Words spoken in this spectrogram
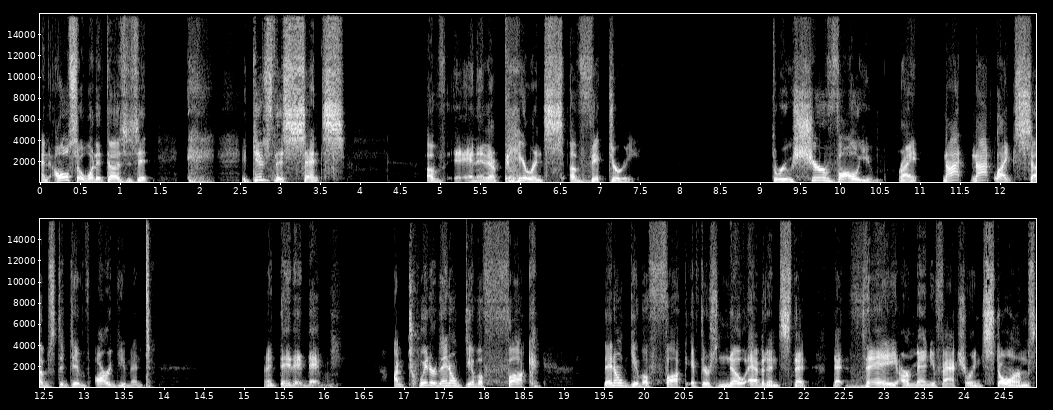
And also, what it does is it it gives this sense of an, an appearance of victory through sheer volume, right? Not not like substantive argument. Right? They, they, they on Twitter they don't give a fuck. They don't give a fuck if there's no evidence that that they are manufacturing storms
